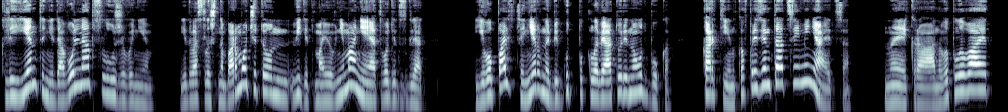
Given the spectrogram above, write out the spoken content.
Клиенты недовольны обслуживанием. Едва слышно бормочет он, видит мое внимание и отводит взгляд. Его пальцы нервно бегут по клавиатуре ноутбука. Картинка в презентации меняется. На экран выплывает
